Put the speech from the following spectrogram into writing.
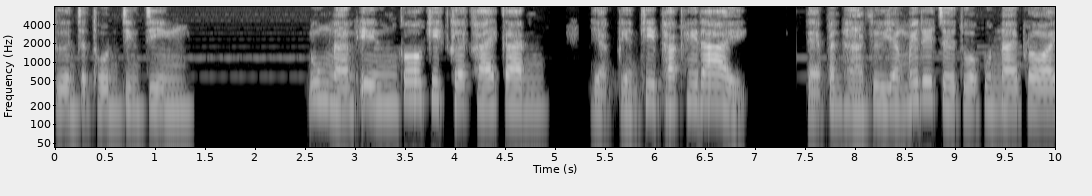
กินจะทนจริง ๆ ลุงหนานเองก็คิดคล้ายๆกัน อยากเปลี่ยนที่พักให้ได้ แต่ปัญหาคือยังไม่ได้เจอตัวคุณนายพลอย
